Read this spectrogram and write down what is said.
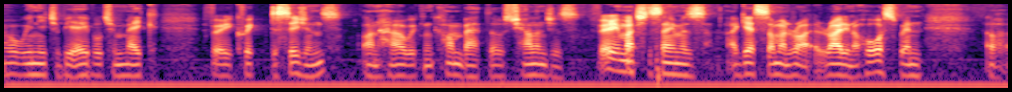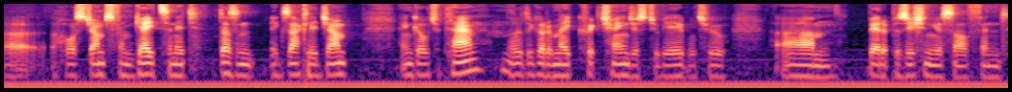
uh, we need to be able to make very quick decisions on how we can combat those challenges. Very much the same as, I guess, someone ri- riding a horse when a, a, horse jumps from gates and it doesn't exactly jump and go to plan. You've got to make quick changes to be able to um, better position yourself, and,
